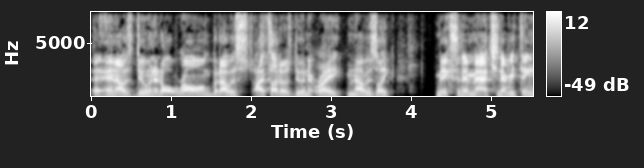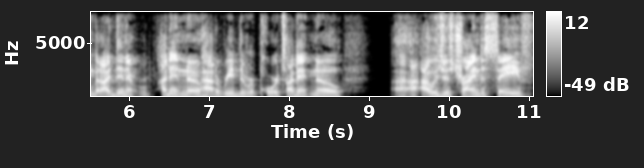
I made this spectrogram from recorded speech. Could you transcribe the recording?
and I was doing it all wrong, but I was I thought I was doing it right, and I was like mixing and matching everything, but I didn't I didn't know how to read the reports. I didn't know. I, I was just trying to save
